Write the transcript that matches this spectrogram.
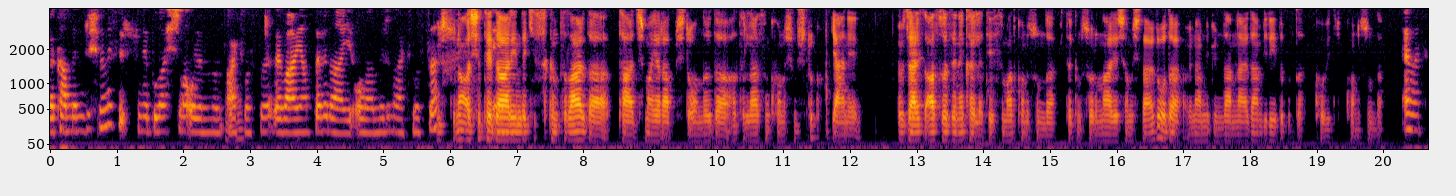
rakamların düşmemesi üstüne bulaşma oranının artması ve varyantlara dair olanların artması. Üstüne aşı tedariğindeki sıkıntılar da tartışma yaratmıştı. Onları da hatırlarsın konuşmuştuk. Yani özellikle AstraZeneca ile teslimat konusunda bir takım sorunlar yaşamışlardı. O da önemli gündemlerden biriydi burada Covid konusunda. Evet.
